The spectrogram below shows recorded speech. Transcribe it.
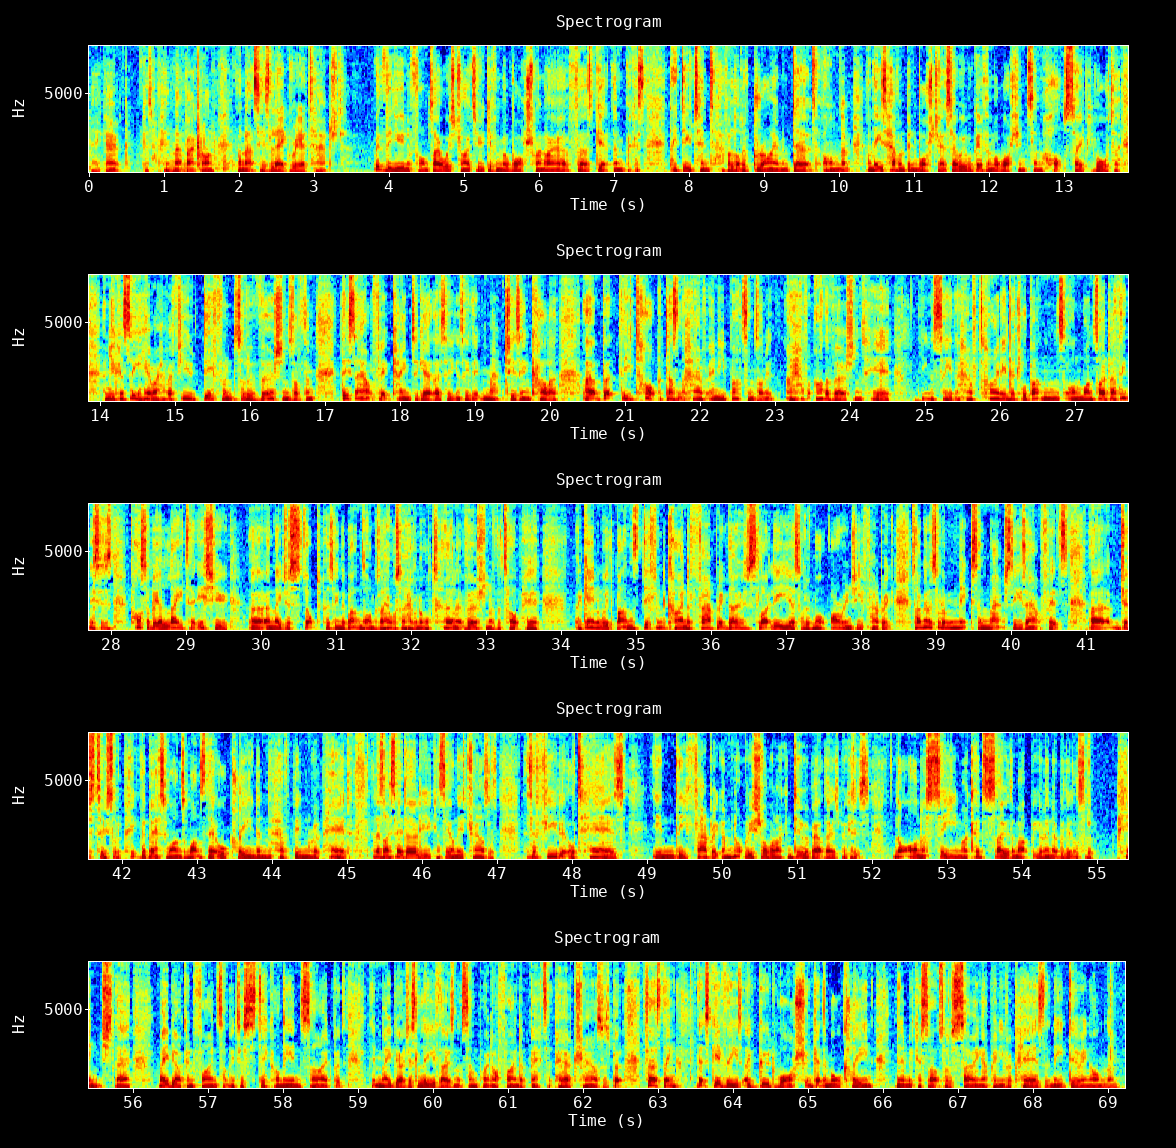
There you go. Just pin that back on and that's his leg reattached with the uniforms, I always try to give them a wash when I uh, first get them because they do tend to have a lot of grime and dirt on them. And these haven't been washed yet, so we will give them a wash in some hot soapy water. And you can see here I have a few different sort of versions of them. This outfit came together, so you can see that it matches in colour, uh, but the top doesn't have any buttons on it. I have other versions here you can see that have tiny little buttons on one side. I think this is possibly a later issue uh, and they just stopped putting the buttons on because I also have an alternate version of the top here again with buttons different kind of fabric though slightly uh, sort of more orangey fabric. So I'm going to sort of mix and match these outfits uh, just to sort of pick the best ones once they're all cleaned and have been repaired. And as I said earlier you can see on these trousers there's a few little tears in the fabric. I'm not really sure what I can do about those because it's not on a seam. I could sew them up but you'll end up with little sort of pinch there. Maybe I can find something to stick on the inside, but it maybe I just leave those and at some point I'll find a better pair of trousers. But first thing, let's give these a good wash and get them all clean. then we can start sort of sewing up any repairs that need doing on them.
